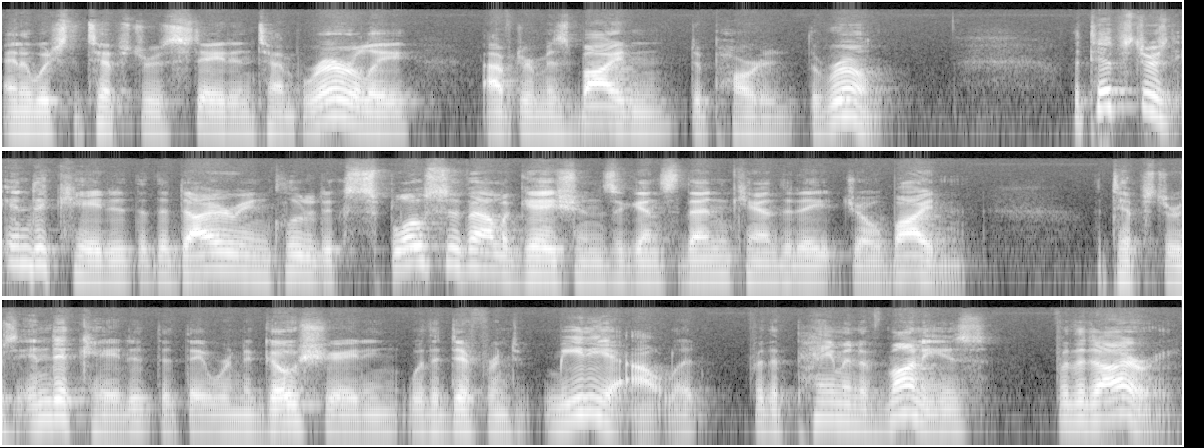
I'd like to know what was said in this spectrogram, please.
and in which the tipsters stayed in temporarily after Ms. Biden departed the room. The tipsters indicated that the diary included explosive allegations against then candidate Joe Biden. Tipsters indicated that they were negotiating with a different media outlet for the payment of monies for the diary.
